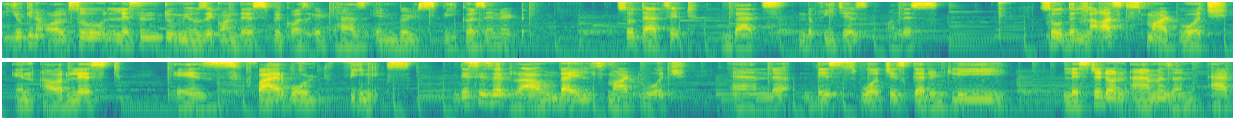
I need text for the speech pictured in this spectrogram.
you can also listen to music on this because it has inbuilt speakers in it. So that's it. That's the features on this. So the last smartwatch in our list is firebolt phoenix this is a round dial smartwatch and uh, this watch is currently listed on amazon at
